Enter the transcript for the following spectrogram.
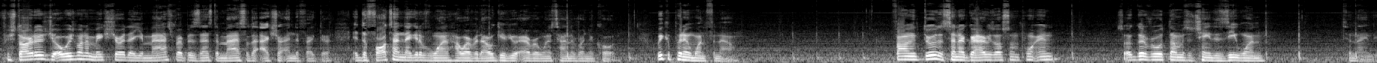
For starters, you always want to make sure that your mass represents the mass of the actual end effector. It defaults at negative 1, however, that will give you error when it's time to run your code. We could put in 1 for now. Following through, the center of gravity is also important. So a good rule of thumb is to change the Z1 to 90.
